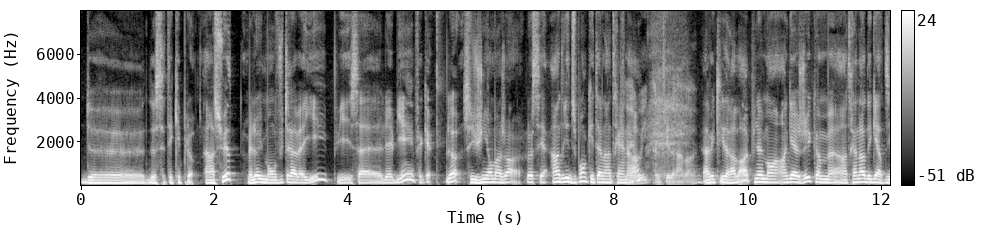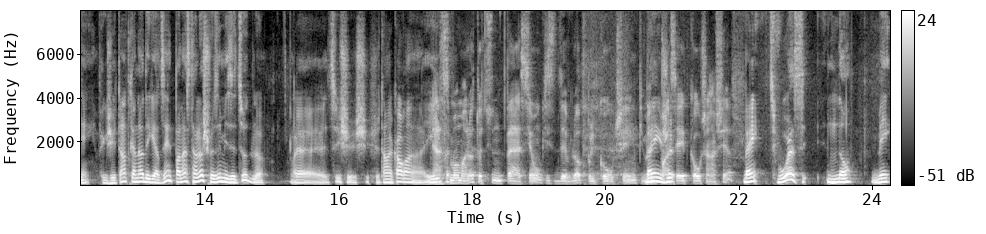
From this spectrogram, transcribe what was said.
de, de cette équipe-là. Ensuite, mais là, ils m'ont vu travailler, puis ça allait bien. Fait que là, c'est junior majeur. Là, c'est André Dupont qui était l'entraîneur Ah oui, avec les draveurs. avec les draveurs. Puis là, ils m'ont engagé comme euh, entraîneur des gardiens. Fait que j'ai été entraîneur des gardiens. Pendant ce temps-là, je faisais mes études. Là. Euh, j'étais encore en. et- à ce moment-là, as-tu une passion qui se développe pour le coaching, puis Ben, même je- penser à être coach en chef? Ben, tu vois, non. Mais,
